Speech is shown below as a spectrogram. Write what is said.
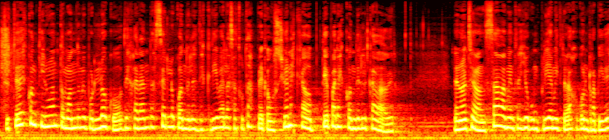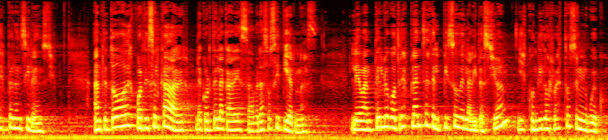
Si ustedes continúan tomándome por loco, dejarán de hacerlo cuando les describa las astutas precauciones que adopté para esconder el cadáver. La noche avanzaba mientras yo cumplía mi trabajo con rapidez pero en silencio. Ante todo descuarticé el cadáver, le corté la cabeza, brazos y piernas. Levanté luego tres planchas del piso de la habitación y escondí los restos en el hueco.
